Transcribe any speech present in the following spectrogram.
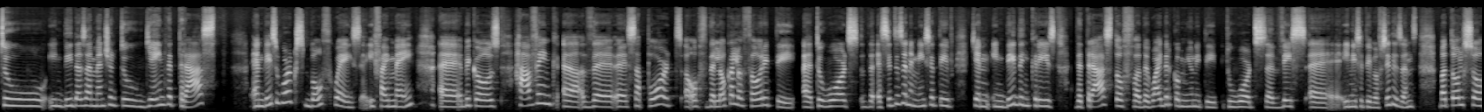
to, indeed, as I mentioned, to gain the trust and this works both ways, if I may, uh, because having uh, the uh, support of the local authority uh, towards the, citizen initiative can indeed increase the trust of uh, the wider community towards this initiative of citizens, but also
